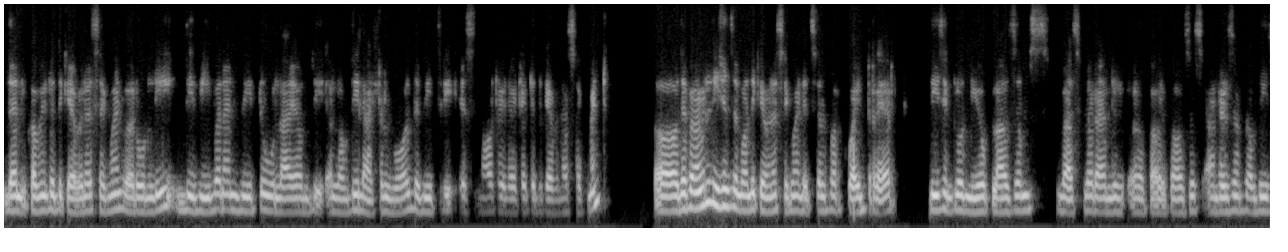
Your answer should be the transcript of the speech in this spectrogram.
Then coming to the cavernous segment, where only the V1 and V2 lie on the along the lateral wall, the V3 is not related to the cavernous segment. Uh, the primary lesions along the cavernous segment itself are quite rare. These include neoplasms, vascular and uh, causes, aneurysms of the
